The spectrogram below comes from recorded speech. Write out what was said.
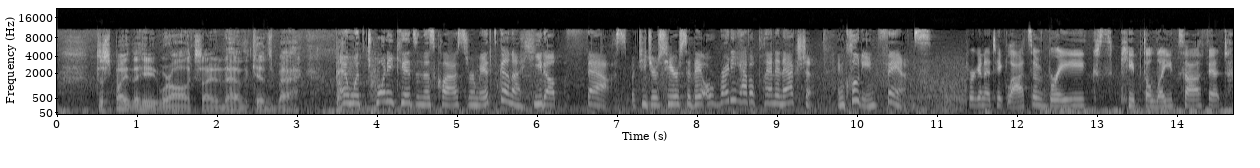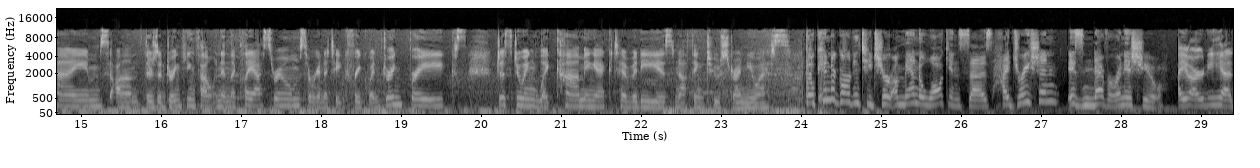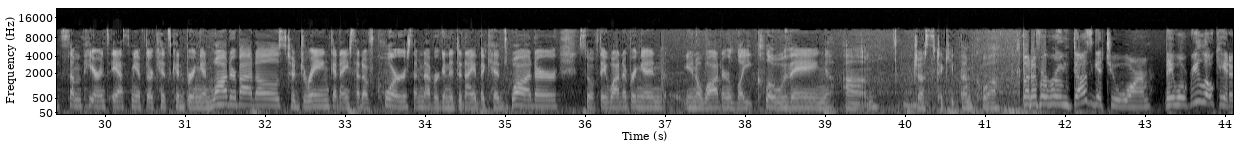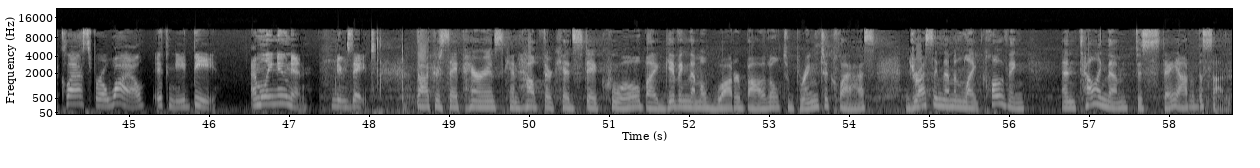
despite the heat, we're all excited to have the kids back. And with 20 kids in this classroom, it's going to heat up fast. But teachers here say they already have a plan in action, including fans. We're going to take lots of breaks, keep the lights off at times. Um, there's a drinking fountain in the classroom, so we're going to take frequent drink breaks. Just doing like calming activities, nothing too strenuous. Though kindergarten teacher Amanda Walkins says hydration is never an issue. I already had some parents ask me if their kids could bring in water bottles to drink, and I said, of course, I'm never going to deny the kids water. So if they want to bring in, you know, water, light clothing, um, just to keep them cool. But if a room does get too warm, they will relocate a class for a while if need be. Emily Noonan, News 8. Doctors say parents can help their kids stay cool by giving them a water bottle to bring to class, dressing them in light clothing, and telling them to stay out of the sun.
